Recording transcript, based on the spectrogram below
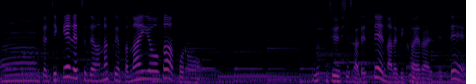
うーんじゃあ時系列ではなくやっぱ内容がこのん重視されて並び替えられてて、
